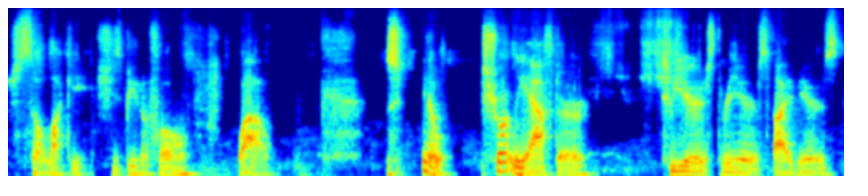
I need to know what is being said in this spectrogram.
She's so lucky. She's beautiful. Wow. You know, shortly after two years, three years, five years,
